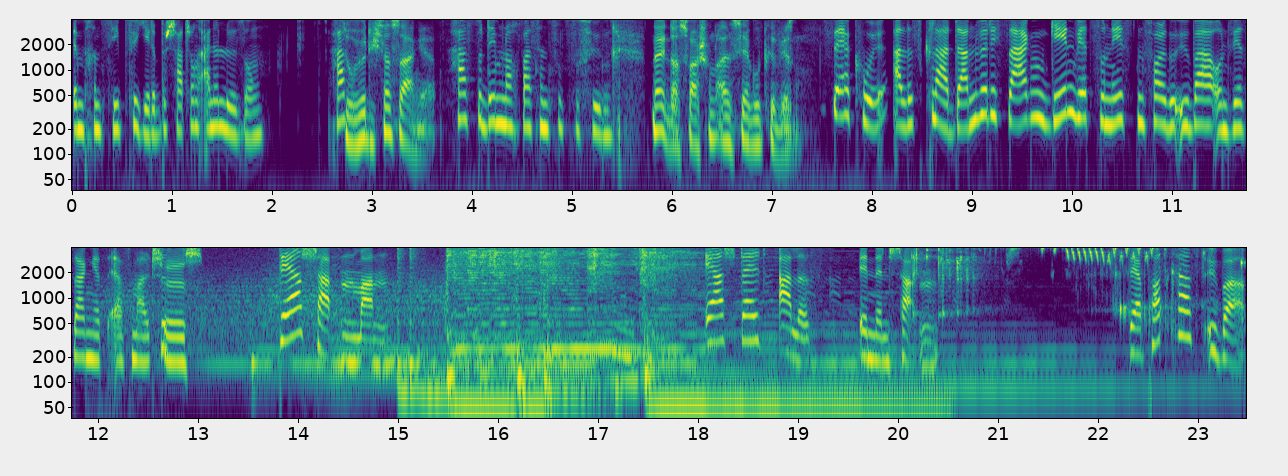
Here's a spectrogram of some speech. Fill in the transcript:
im Prinzip für jede Beschattung eine Lösung. Hast, so würde ich das sagen, ja. Hast du dem noch was hinzuzufügen? Nein, das war schon alles sehr gut gewesen. Sehr cool, alles klar. Dann würde ich sagen, gehen wir zur nächsten Folge über und wir sagen jetzt erstmal Tschüss. Tschüss. Der Schattenmann. Stellt alles in den Schatten. Der Podcast über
